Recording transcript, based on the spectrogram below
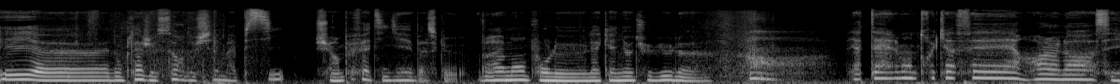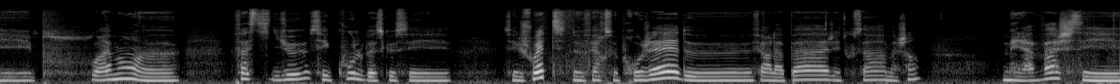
Et euh, donc là, je sors de chez ma psy. Je suis un peu fatiguée parce que vraiment pour le, la cagnotte Ulule, euh, il y a tellement de trucs à faire. Oh là là, c'est vraiment euh, fastidieux. C'est cool parce que c'est c'est chouette de faire ce projet, de faire la page et tout ça, machin. Mais la vache, c'est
